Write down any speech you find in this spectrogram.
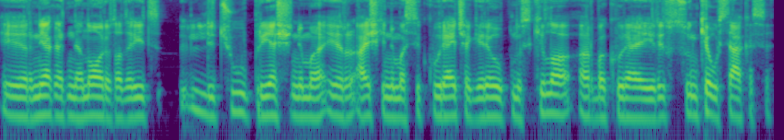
ir niekad nenoriu to daryti lyčių priešinimą ir aiškinimąsi, kuriai čia geriau nuskilo arba kuriai ir sunkiau sekasi.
